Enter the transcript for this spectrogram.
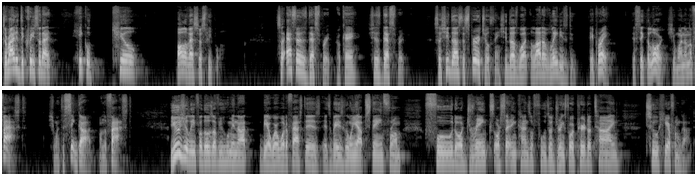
to write a decree so that he could kill all of Esther's people. So Esther is desperate, okay? She's desperate. So she does the spiritual thing. She does what a lot of ladies do. They pray to seek the Lord. She went on a fast. She went to seek God on the fast. Usually, for those of you who may not be aware what a fast is, it's basically when you abstain from food or drinks or certain kinds of foods or drinks for a period of time to hear from God,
